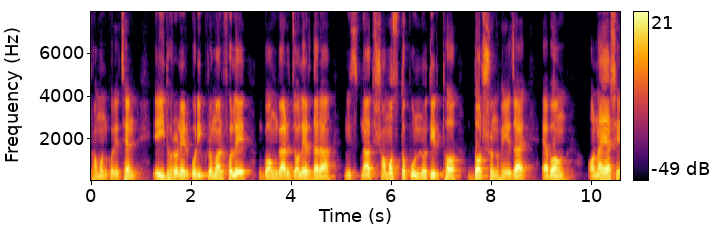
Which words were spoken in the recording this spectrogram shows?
ভ্রমণ করেছেন। এই ধরনের পরিক্রমার ফলে গঙ্গার জলের দ্বারা নিস্নাত সমস্ত পুণ্যতীর্থ দর্শন হয়ে যায় এবং অনায়াসে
